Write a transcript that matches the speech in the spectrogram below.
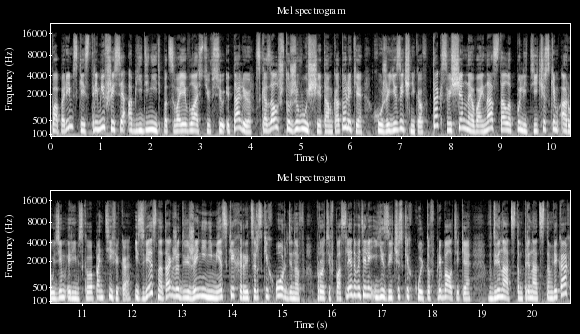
Папа Римский, стремившийся объединить под своей властью всю Италию, сказал, что живущие там католики хуже язычников. Так священная война стала политическим орудием римского понтифика. Известно также движение немецких рыцарских орденов – против последователей языческих культов в Прибалтике. В XII-XIII веках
